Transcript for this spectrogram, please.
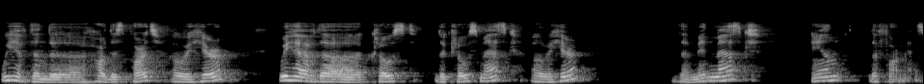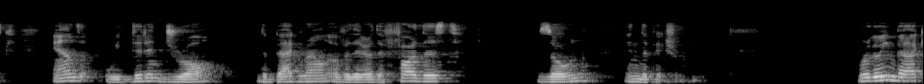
we have done the hardest part over here. We have the closed the close mask over here the mid mask and the far mask. And we didn't draw the background over there, the farthest zone in the picture. We're going back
